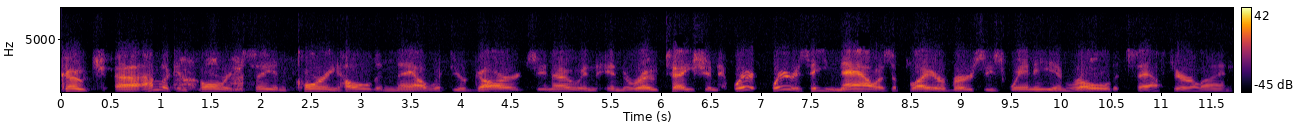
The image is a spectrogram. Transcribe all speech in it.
Coach, uh, I'm looking forward to seeing Kory Holden now with your guards, you know, in, in the rotation. Where where is he now as a player versus when he enrolled at South Carolina?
